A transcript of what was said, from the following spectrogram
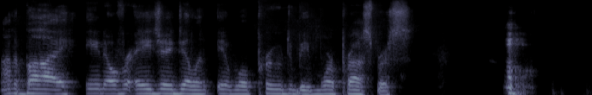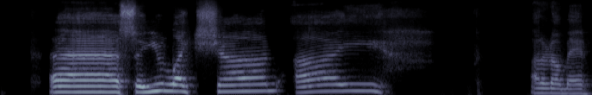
on a bye in over AJ Dillon. It will prove to be more prosperous. Uh, so you like Sean? I, I don't know, man.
